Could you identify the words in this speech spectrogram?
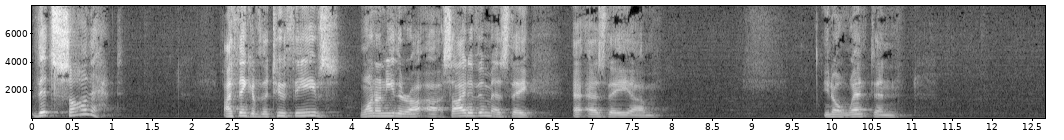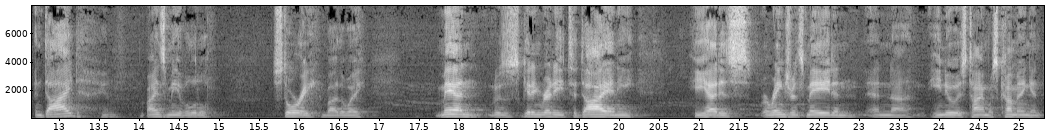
that saw that. I think of the two thieves, one on either uh, uh, side of him, as they, as they, um, you know, went and and died. reminds me of a little story, by the way. Man was getting ready to die, and he he had his arrangements made, and and uh, he knew his time was coming. And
